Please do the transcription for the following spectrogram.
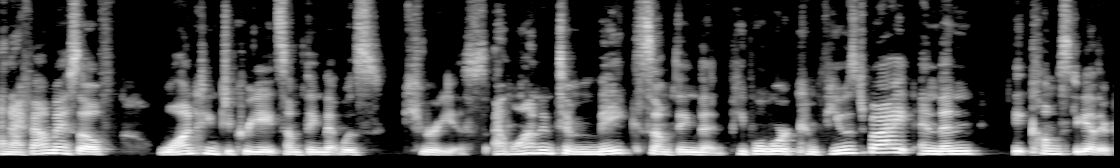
and I found myself wanting to create something that was curious. I wanted to make something that people were confused by and then it comes together.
